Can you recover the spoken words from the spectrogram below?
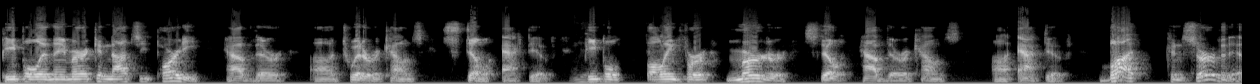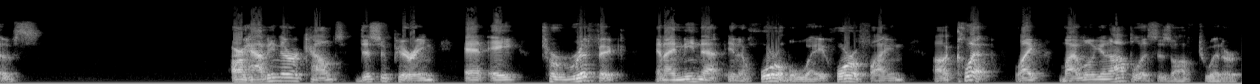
people in the American Nazi Party have their uh, Twitter accounts still active. Yeah. People falling for murder still have their accounts uh, active. But conservatives are having their accounts disappearing at a terrific, and I mean that in a horrible way, horrifying uh, clip. Like Milo Yiannopoulos is off Twitter,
